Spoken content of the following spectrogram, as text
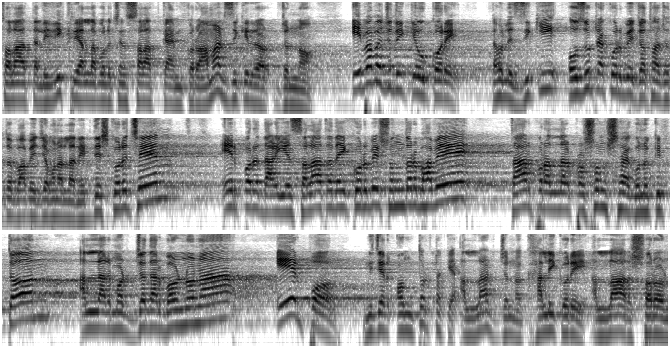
সলাত আলী জিক্রি আল্লাহ বলেছেন, সালাত কায়েম করো আমার জিকিরের জন্য। এইভাবে যদি কেউ করে, তাহলে জিকি অজুটা করবে যথাযথভাবে, যেমন আল্লাহ নির্দেশ করেছেন, এরপরে দাঁড়িয়ে সালাত আদায় করবে সুন্দরভাবে, তারপর আল্লাহর প্রশংসা, গুণকীর্তন, আল্লাহর মর্যাদার বর্ণনা, এরপর নিজের অন্তরটাকে আল্লাহর জন্য খালি করে আল্লাহর স্মরণ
